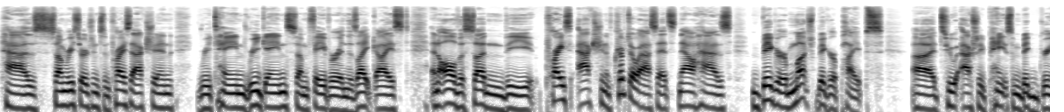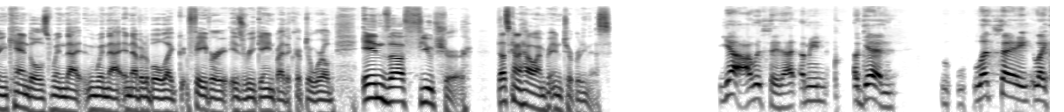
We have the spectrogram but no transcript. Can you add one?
has some resurgence in price action, retained, regained some favor in the zeitgeist, and all of a sudden the price action of crypto assets now has bigger, much bigger pipes. Uh, to actually paint some big green candles when that when that inevitable like favor is regained by the crypto world in the future. That's kind of how I'm interpreting this. Yeah, I would say that. I mean, again, let's say like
